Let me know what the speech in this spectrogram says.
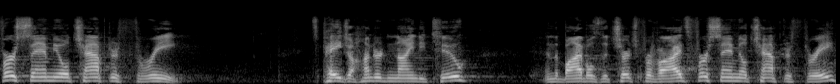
1 Samuel chapter 3. It's page 192 in the Bibles the church provides. 1 Samuel chapter 3.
